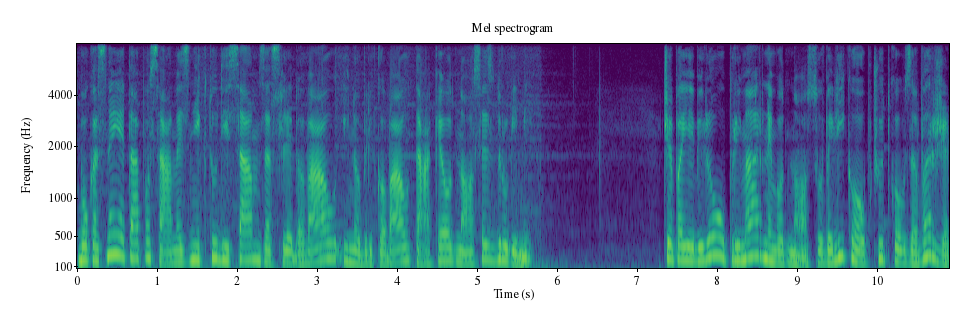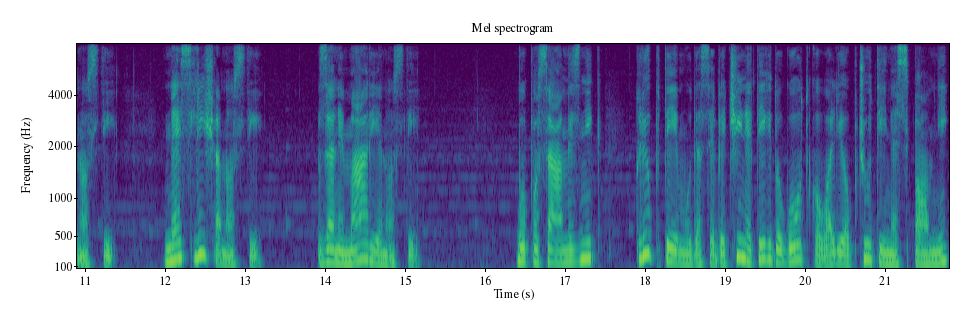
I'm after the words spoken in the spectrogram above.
bo kasneje ta posameznik tudi sam zasledoval in oblikoval take odnose z drugimi. Če pa je bilo v primarnem odnosu veliko občutkov zavrženosti, neslišanosti, zanemarjenosti, bo posameznik, kljub temu, da se večine teh dogodkov ali občutij ne spomni,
